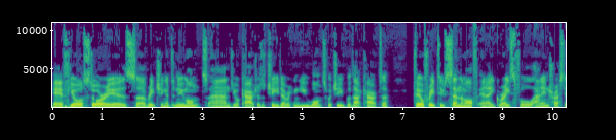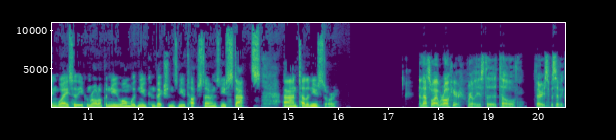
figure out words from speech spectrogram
If your story is uh, reaching a denouement and your character has achieved everything you want to achieve with that character, feel free to send them off in a graceful and interesting way so that you can roll up a new one with new convictions, new touchstones, new stats, and tell a new story and that's why we're all here really is to tell very specific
